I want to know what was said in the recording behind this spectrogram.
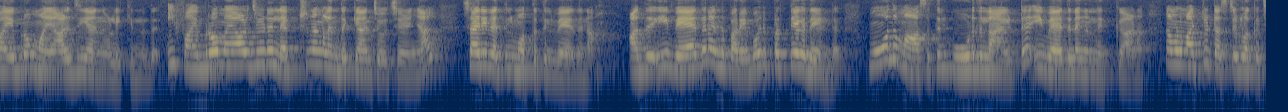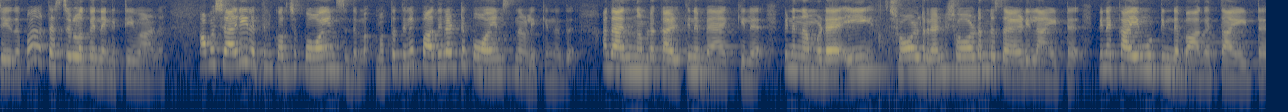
ഫൈബ്രോമയാൾജിയ എന്ന് വിളിക്കുന്നത്. ഈ ഫൈബ്രോമയാൾജിയുടെ ലക്ഷണങ്ങൾ എന്തൊക്കെയാണെന്ന് ചോദിച്ചു കഴിഞ്ഞാൽ ശരീരത്തിൽ മൊത്തത്തിൽ വേദന. അത് ഈ വേദന എന്ന് പറയുമ്പോൾ ഒരു പ്രത്യേകതയുണ്ട്. മൂന്ന് മാസത്തിൽ കൂടുതലായിട്ട് ഈ വേദന ഇങ്ങനെ നിൽക്കുകയാണ്. നമ്മൾ മറ്റു ടെസ്റ്റുകളൊക്കെ ചെയ്തപ്പോൾ ടെസ്റ്റുകളൊക്കെ നെഗറ്റീവാണ് അപ്പോൾ ശരീരത്തിൽ കുറച്ച് പോയിന്റ്സ് ഉണ്ട്. മൊത്തത്തിൽ പതിനെട്ട് പോയിന്റ്സ് എന്ന് വിളിക്കുന്നത്. അതായത് നമ്മുടെ കഴുത്തിന് ബാക്കിൽ പിന്നെ നമ്മുടെ ഈ ഷോൾഡർ രണ്ട് ഷോൾഡറിന്റെ സൈഡിലായിട്ട് പിന്നെ കൈമുട്ടിന്റെ ഭാഗത്തായിട്ട്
